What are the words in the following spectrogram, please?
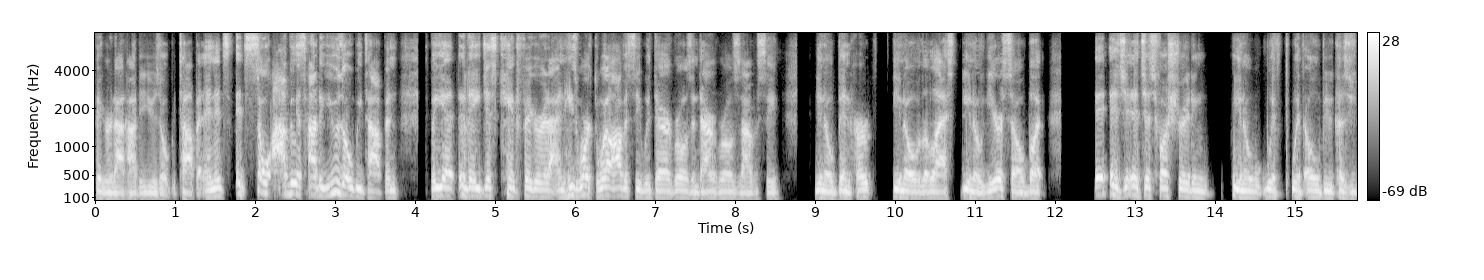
figured out how to use Obi Toppin, and it's it's so obvious how to use Obi Toppin, but yet they just can't figure it out. And he's worked well, obviously, with Derrick Rose, and Derrick Rose has obviously, you know, been hurt, you know, the last you know year or so. But it, it's it's just frustrating, you know, with with Obi because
